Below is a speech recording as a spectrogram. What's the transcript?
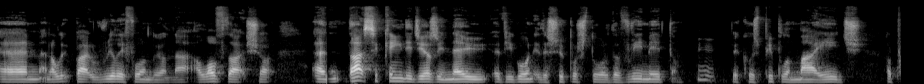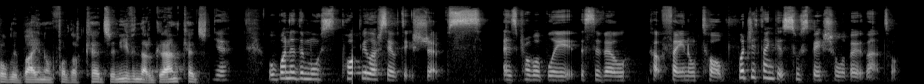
um, and I look back really fondly on that. I love that shirt. And that's the kind of jersey now, if you go into the superstore, they've remade them mm-hmm. because people in my age are probably buying them for their kids and even their grandkids. Yeah. Well, one of the most popular Celtic strips is probably the Seville Cup final top. What do you think is so special about that top?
